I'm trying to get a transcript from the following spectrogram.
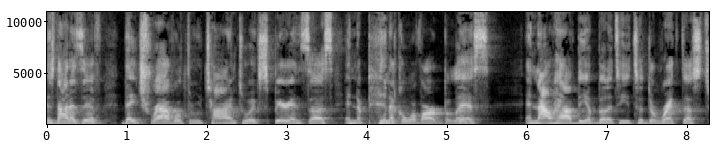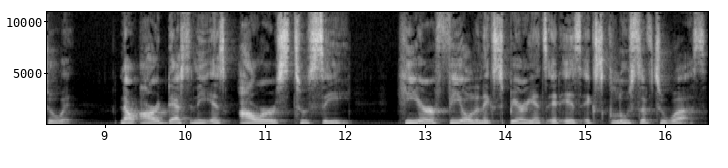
It's not as if they traveled through time to experience us in the pinnacle of our bliss and now have the ability to direct us to it. No, our destiny is ours to see, hear, feel, and experience. It is exclusive to us.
